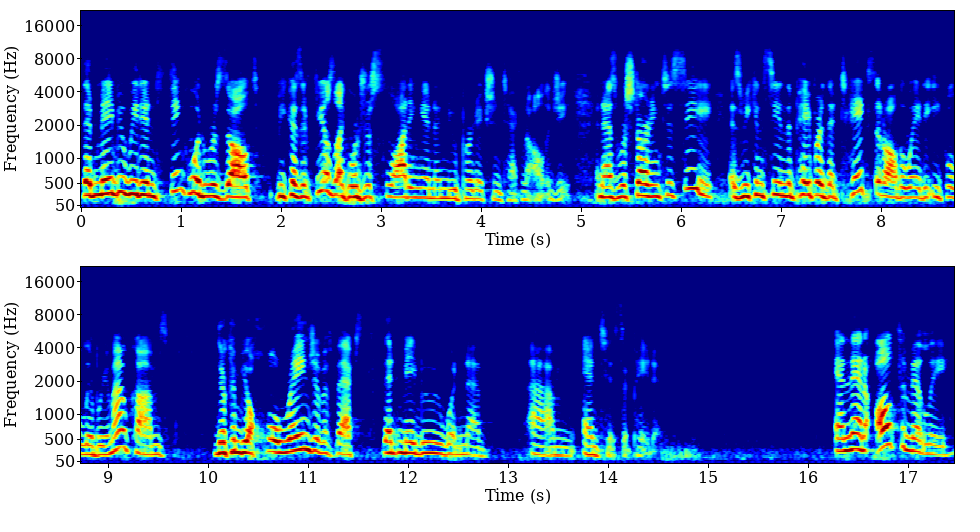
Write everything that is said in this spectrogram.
that maybe we didn't think would result because it feels like we're just slotting in a new prediction technology. And as we're starting to see, as we can see in the paper that takes it all the way to equilibrium outcomes, there can be a whole range of effects that maybe we wouldn't have um, anticipated. And then ultimately,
